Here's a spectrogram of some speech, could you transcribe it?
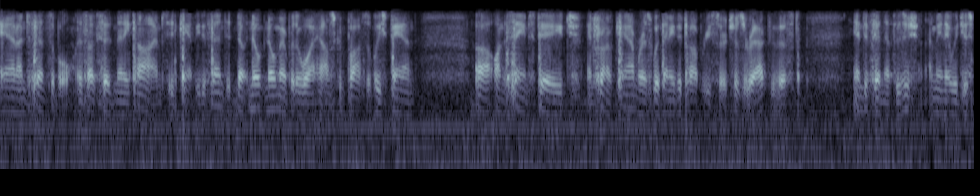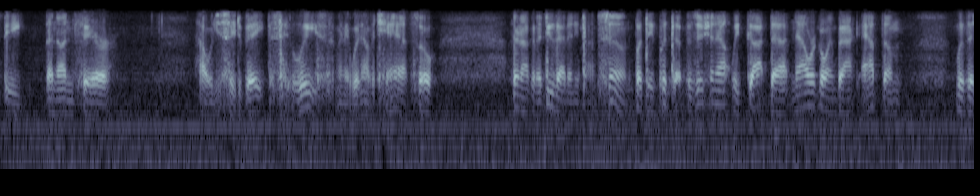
and undefensible. As I've said many times, it can't be defended. No, no, no member of the White House could possibly stand uh, on the same stage in front of cameras with any of the top researchers or activists and defend that position. I mean, it would just be an unfair, how would you say, debate, to say the least. I mean, it wouldn't have a chance. So they're not going to do that anytime soon. But they put that position out. We've got that. Now we're going back at them with a,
